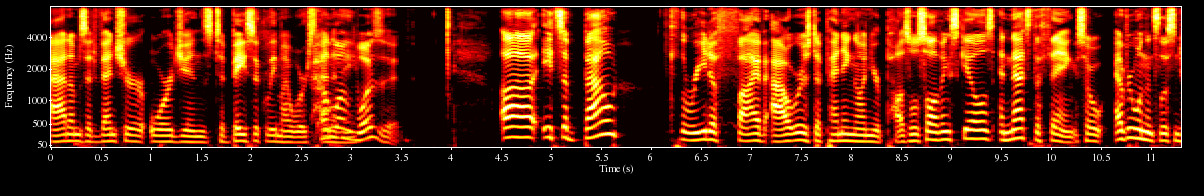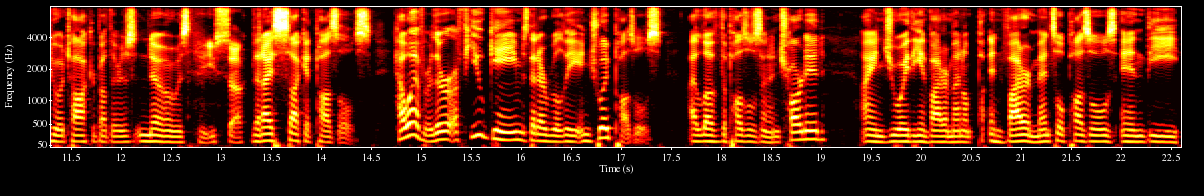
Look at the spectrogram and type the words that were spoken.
Adam's Venture Origins to basically my worst How enemy. long was it? Uh, it's about three to five hours, depending on your puzzle solving skills, and that's the thing. So everyone that's listened to Otaku Brothers knows you suck. that I suck at puzzles. However, there are a few games that I really enjoy puzzles. I love the puzzles in Uncharted. I enjoy the environmental environmental puzzles in the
